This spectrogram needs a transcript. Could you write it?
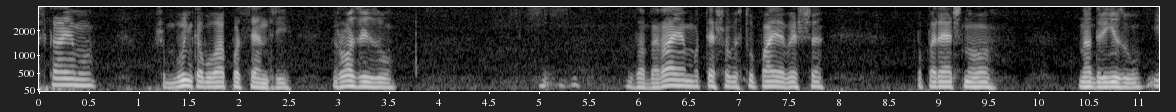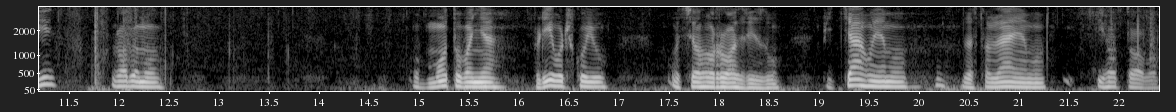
Обтискаємо, щоб брунька була по центрі розрізу. Забираємо те, що виступає вище поперечного надрізу і робимо обмотування плівочкою оцього розрізу. Підтягуємо, заставляємо і готово.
